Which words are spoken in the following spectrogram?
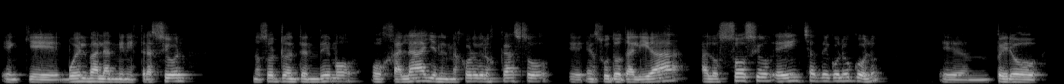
en que vuelva la administración. Nosotros entendemos, ojalá y en el mejor de los casos, eh, en su totalidad, a los socios e hinchas de Colo Colo, eh, pero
